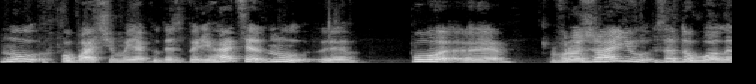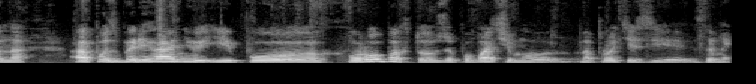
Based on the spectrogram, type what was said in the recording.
Ну, побачимо, як буде зберігатися. Ну, е, по врожаю задоволена, а по зберіганню і по хворобах, то вже побачимо на протязі зими.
